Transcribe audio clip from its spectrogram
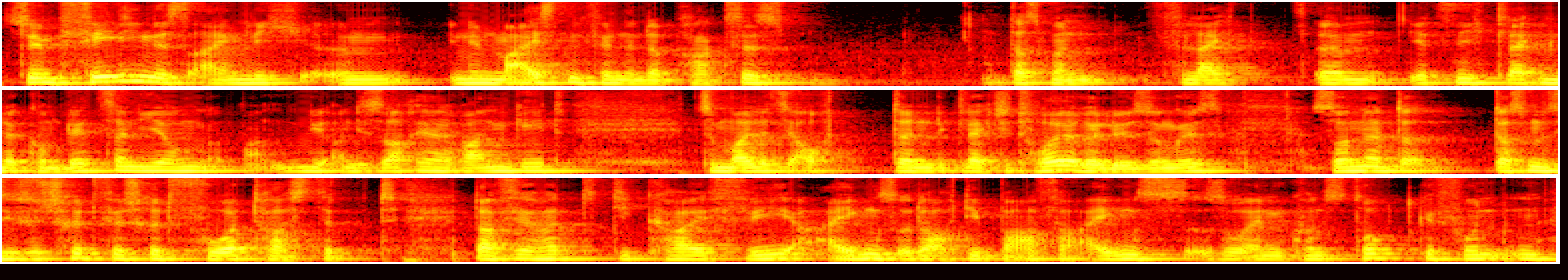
zu empfehlen ist eigentlich ähm, in den meisten Fällen in der Praxis, dass man vielleicht ähm, jetzt nicht gleich mit der Komplettsanierung an die, an die Sache herangeht, zumal es ja auch dann gleich die teure Lösung ist, sondern da, dass man sich so Schritt für Schritt vortastet. Dafür hat die KfW eigens oder auch die BAFA eigens so ein Konstrukt gefunden,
